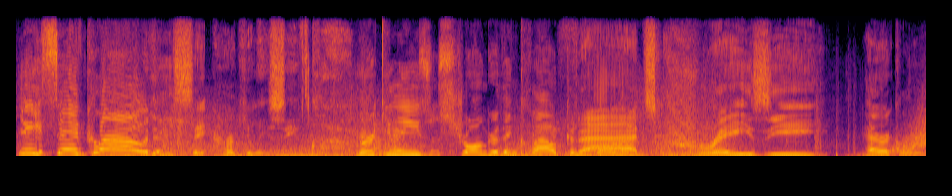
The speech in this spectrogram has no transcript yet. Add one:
He saved Cloud. He sa- Hercules saved Cloud. Hercules stronger than Cloud confirmed. That's crazy. Heracles.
